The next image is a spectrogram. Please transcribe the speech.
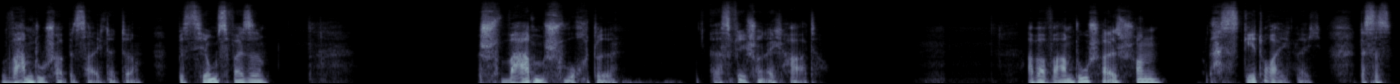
Warmduscher bezeichnete, beziehungsweise Schwabenschwuchtel. Das finde ich schon echt hart. Aber Warmduscher ist schon, das geht doch eigentlich. Das ist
